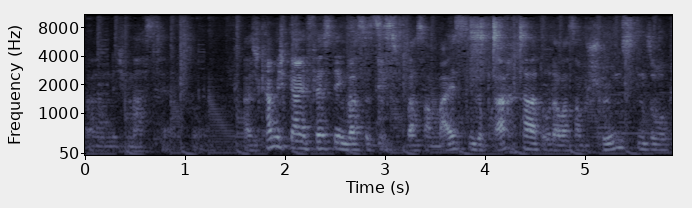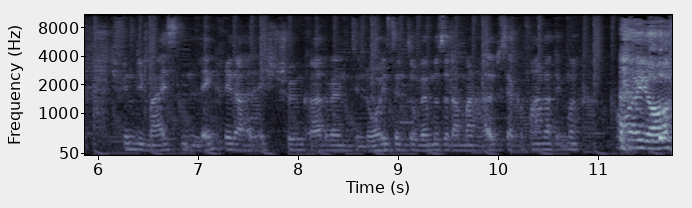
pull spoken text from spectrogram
äh, nicht must have. So. Also ich kann mich gar nicht festlegen, was es ist, was am meisten gebracht hat oder was am schönsten so. Ich finde die meisten Lenkräder halt echt schön, gerade wenn sie neu sind. So wenn man sie dann mal ein halbes Jahr gefahren hat, immer, oh ja.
